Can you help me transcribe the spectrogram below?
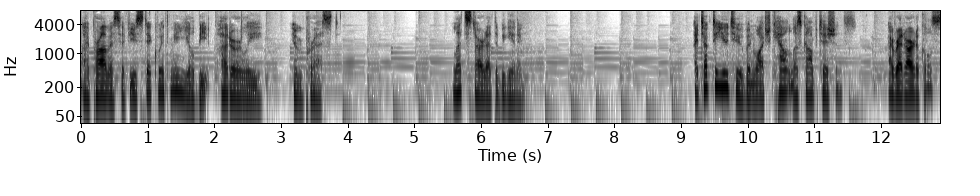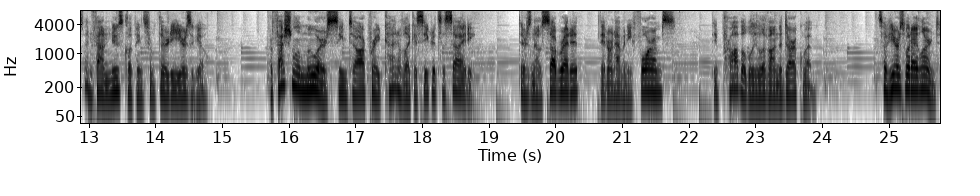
I promise if you stick with me, you'll be utterly impressed. Let's start at the beginning. I took to YouTube and watched countless competitions. I read articles and found news clippings from 30 years ago. Professional mooers seem to operate kind of like a secret society. There's no subreddit, they don't have any forums, they probably live on the dark web. So here's what I learned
